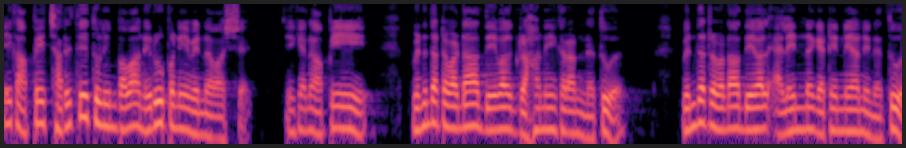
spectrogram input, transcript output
ඒක අපේ චරිතය තුලින් පවා නිරූපණය වෙන්න අවශ්‍යයි. ඒ කියන්නේ අපි වෙනදට වඩා දේවල් ග්‍රහණය කරන්නේ නැතුව වෙනදට වඩා දේවල් ඇලෙන්න ගැටෙන්න යන්නේ නැතුව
